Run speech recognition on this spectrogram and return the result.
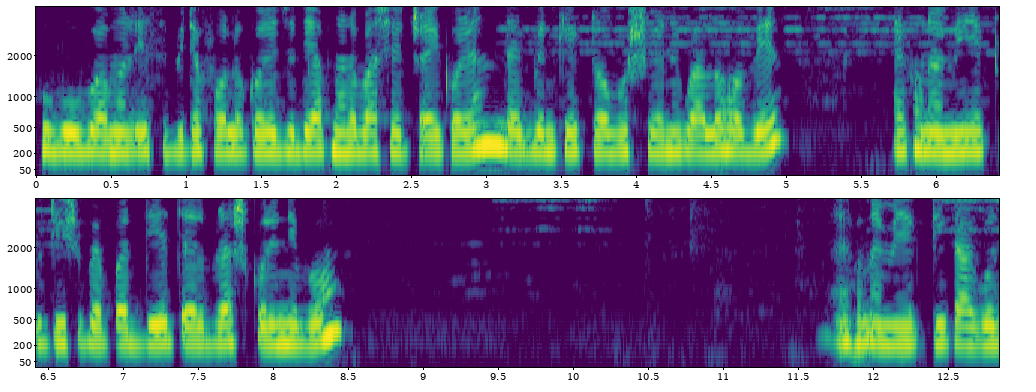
হুবহু আমার রেসিপিটা ফলো করে যদি আপনারা বাসায় ট্রাই করেন, দেখবেন কেকটা অবশ্যই অনেক ভালো হবে। এখন আমি একটু টিস্যু পেপার দিয়ে তেল ব্রাশ করে নেব। এখন আমি একটি কাগজ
